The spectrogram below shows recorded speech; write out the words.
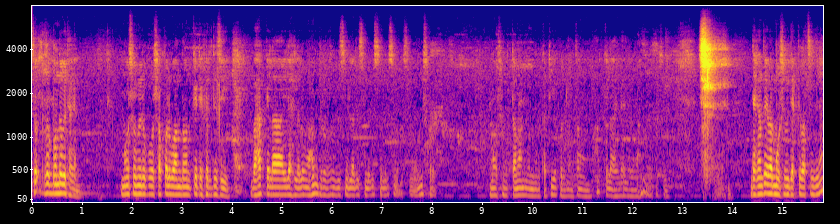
চোখ বন্ধ করে থাকেন। মৌসুমের উপর সকল বন্ধন কেটে ফেলতেছি। বাহাক্কেলা ইলাহিল্লাহ মোহাম্মদ রসুল বিসমিল্লা বিসমিল্লা বিসমিল্লা বিসমিল্লা বিসমিল্লা অনুসর মৌসুমের তামান বন্ধন কাটিয়ে করলাম তামান বাহাক্কেলা ইলাহিল্লাহ মোহাম্মদ দেখেন তো, এবার মৌসুমি দেখতে পাচ্ছেন কিনা?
